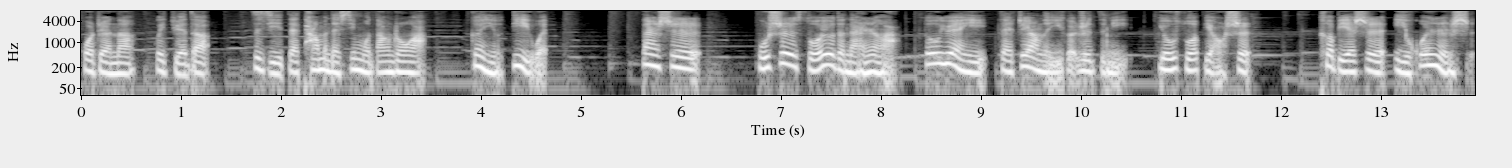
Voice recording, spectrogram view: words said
或者呢会觉得自己在他们的心目当中啊。更有地位，但是不是所有的男人啊都愿意在这样的一个日子里有所表示，特别是已婚人士。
